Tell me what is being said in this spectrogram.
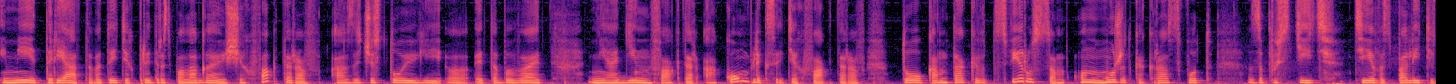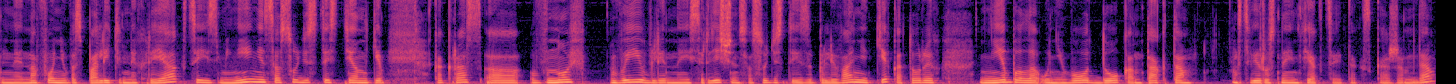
имеет ряд вот этих предрасполагающих факторов, а зачастую э, это бывает не один фактор, а комплекс этих факторов, то контакт вот с вирусом, он может как раз вот запустить те воспалительные, на фоне воспалительных реакций, изменений сосудистой стенки, как раз э, вновь выявленные сердечно-сосудистые заболевания, те, которых не было у него до контакта с вирусной инфекцией, так скажем, да?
